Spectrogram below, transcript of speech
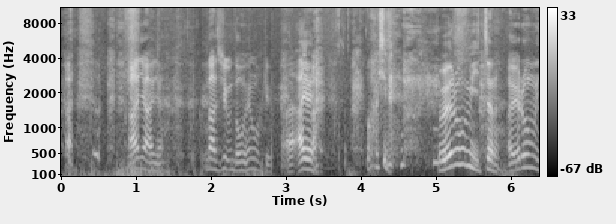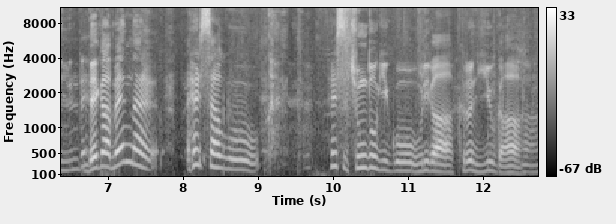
아니야 아니야 나 지금 너무 행복해 아, 아예 확실해. 외로움이 있잖아. 아 외로움은 있는데 내가 맨날 헬스하고 헬스 중독이고 우리가 그런 이유가 어,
